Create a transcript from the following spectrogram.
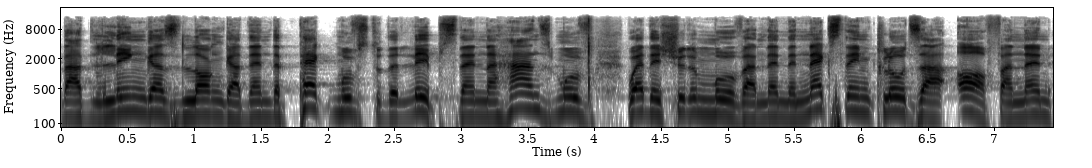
that lingers longer. Then the peck moves to the lips. Then the hands move where they shouldn't move. And then the next thing, clothes are off. And then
